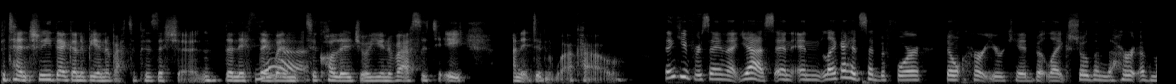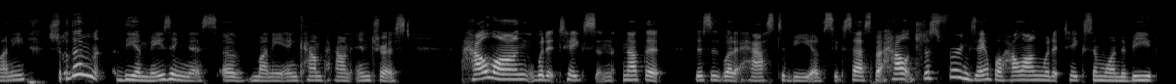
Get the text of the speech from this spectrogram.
potentially they're going to be in a better position than if they yeah. went to college or university and it didn't work out. Thank you for saying that. Yes. And and like I had said before, don't hurt your kid, but like show them the hurt of money. Show them the amazingness of money and compound interest. How long would it take not that this is what it has to be of success, but how just for example, how long would it take someone to be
